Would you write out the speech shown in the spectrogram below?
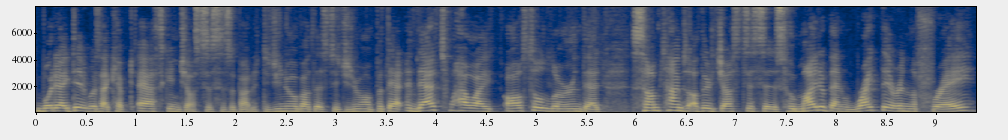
what I did was I kept asking justices about it. Did you know about this? Did you know about that? And that's how I also learned that sometimes other justices who might have been right there in the fray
